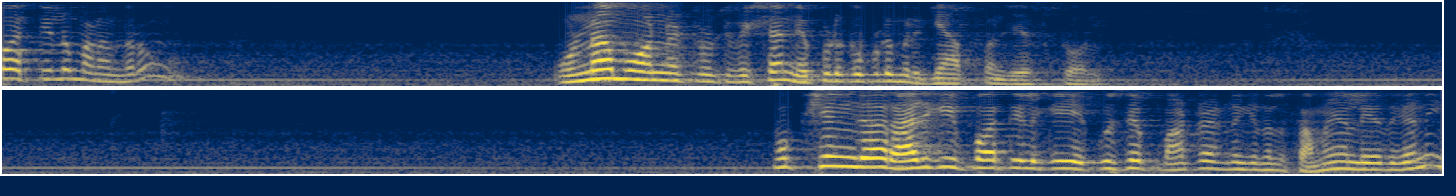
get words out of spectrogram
పార్టీలో మనందరం ఉన్నాము అన్నటువంటి విషయాన్ని ఎప్పటికప్పుడు మీరు జ్ఞాపకం చేసుకోవాలి. ముఖ్యంగా రాజకీయ పార్టీలకి ఎక్కువసేపు మాట్లాడడానికి ఇందులో సమయం లేదు కానీ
